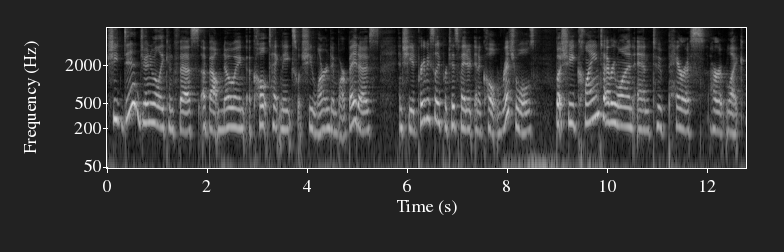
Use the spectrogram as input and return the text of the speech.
she did genuinely confess about knowing occult techniques which she learned in Barbados, and she had previously participated in occult rituals, but she claimed to everyone and to Parris, her like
